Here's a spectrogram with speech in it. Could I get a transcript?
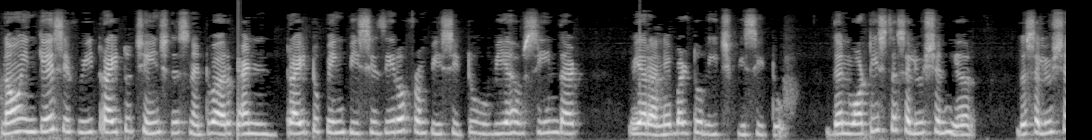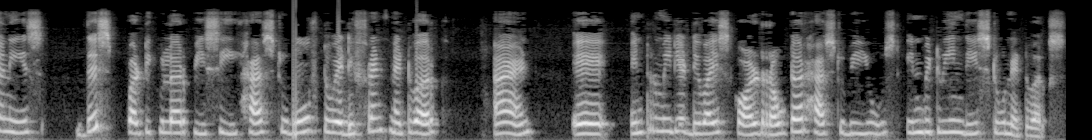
Now in case if we try to change this network and try to ping pc0 from pc2 we have seen that we are unable to reach pc2 then what is the solution here? The solution is this particular PC has to move to a different network and a intermediate device called router has to be used in between these two networks.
